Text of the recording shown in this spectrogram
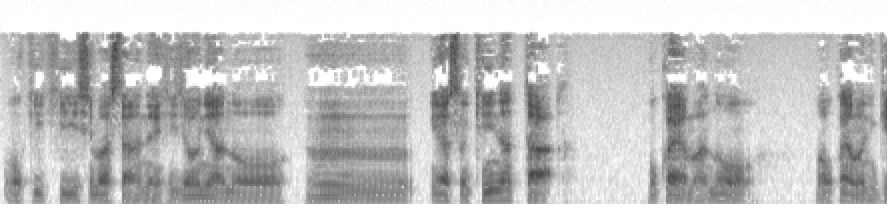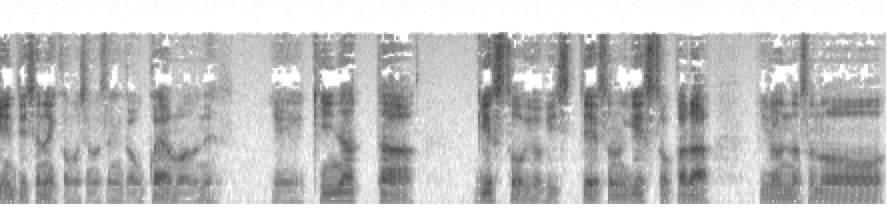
お聞きしましたらね、非常にあの、うーん、いや、その気になった岡山の、まあ、岡山に限定してないかもしれませんが、岡山のね、えー、気になったゲストを呼びして、そのゲストからいろんなその、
